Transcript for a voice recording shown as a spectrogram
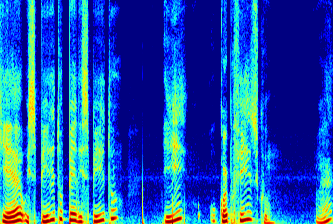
Que é o espírito, perispírito e o corpo físico. Né?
